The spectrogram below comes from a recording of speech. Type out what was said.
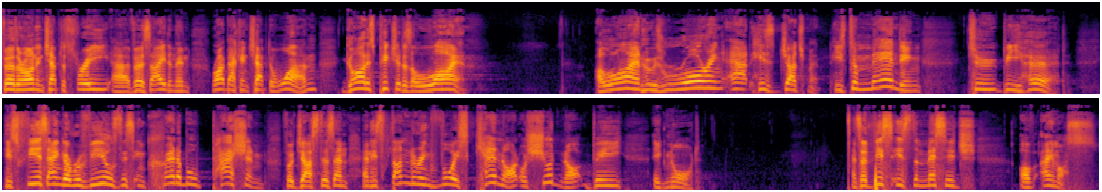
Further on in chapter 3, uh, verse 8, and then right back in chapter 1, God is pictured as a lion a lion who is roaring out his judgment. He's demanding to be heard. His fierce anger reveals this incredible passion for justice, and, and his thundering voice cannot or should not be ignored. And so, this is the message of Amos.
